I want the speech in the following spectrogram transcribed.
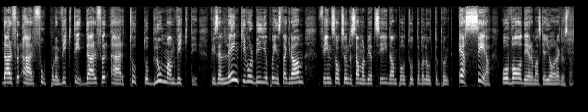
Därför är fotbollen viktig. Därför är Toto-blomman viktig. Det finns en länk i vår bio på Instagram, finns också under samarbetssidan på totobaloto.se. Och vad är det man ska göra Gustav?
